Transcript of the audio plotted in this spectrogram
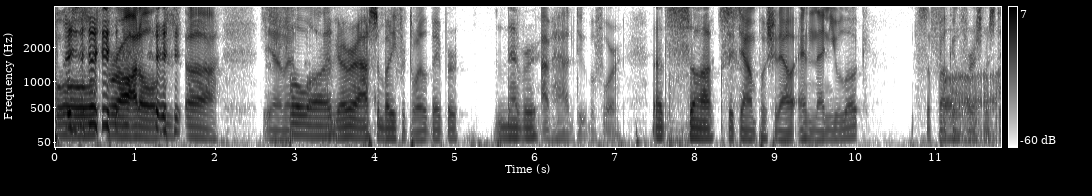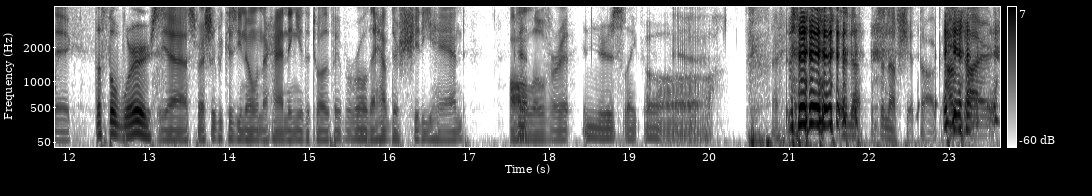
full throttle. Just uh, yeah, man. Full Have you ever asked somebody for toilet paper? Never. I've had to before. That sucks. Sit down, push it out, and then you look. It's the fucking first mistake. That's the worst. Yeah, especially because you know when they're handing you the toilet paper roll, they have their shitty hand all over it. And you're just like, oh. it's enough. It's enough shit talk. I'm tired.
